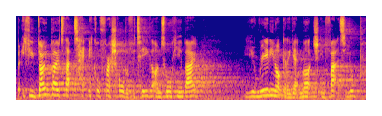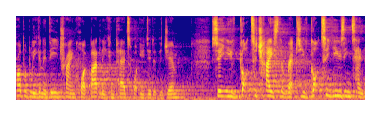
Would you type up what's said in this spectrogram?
But if you don't go to that technical threshold of fatigue that I'm talking about, you're really not going to get much. In fact, you're probably going to detrain quite badly compared to what you did at the gym. So you've got to chase the reps, you've got to use intent.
